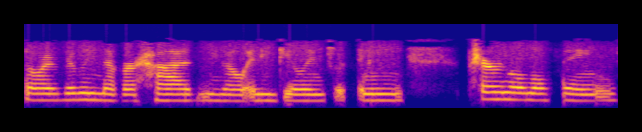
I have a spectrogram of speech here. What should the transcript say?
so I really never had, you know, any dealings with any paranormal things.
